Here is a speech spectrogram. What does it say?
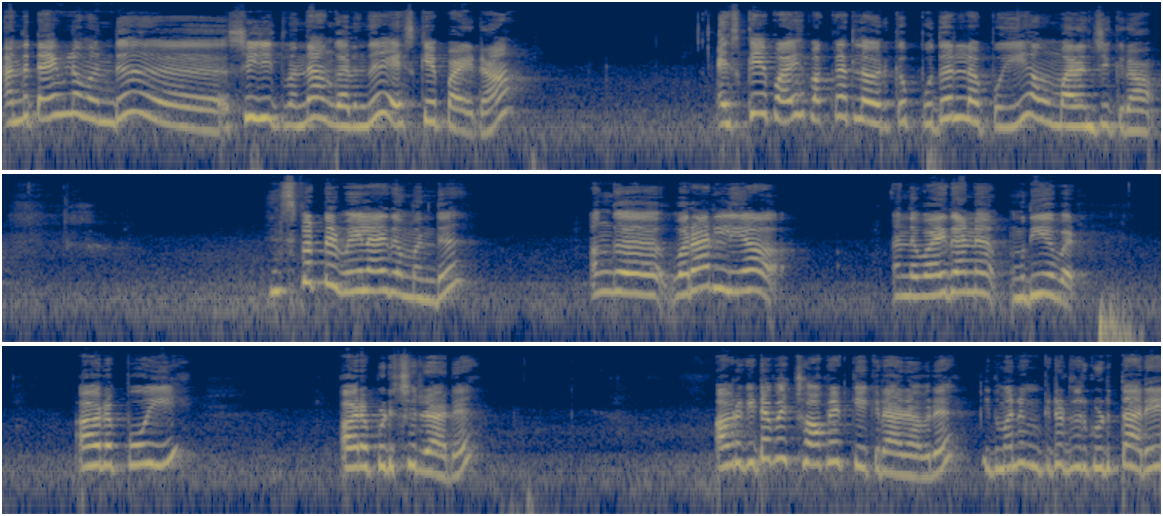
அந்த டைமில் வந்து ஸ்ரீஜித் வந்து அங்கேருந்து எஸ்கேப் ஆகிட்டான் எஸ்கேப் ஆகி பக்கத்தில் இருக்க புதரில் போய் அவன் மறைஞ்சிக்கிறான். இன்ஸ்பெக்டர் வேலாயுதம் வந்து அங்கே வரார் இல்லையா அந்த வயதான முதியவர். அவரை போய் அவரை பிடிச்சிடுறாரு. அவர்கிட்ட போய் சாக்லேட் கேட்குறாரு அவர். இது மாதிரி உங்ககிட்ட ஒருத்தர் கொடுத்தாரு.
